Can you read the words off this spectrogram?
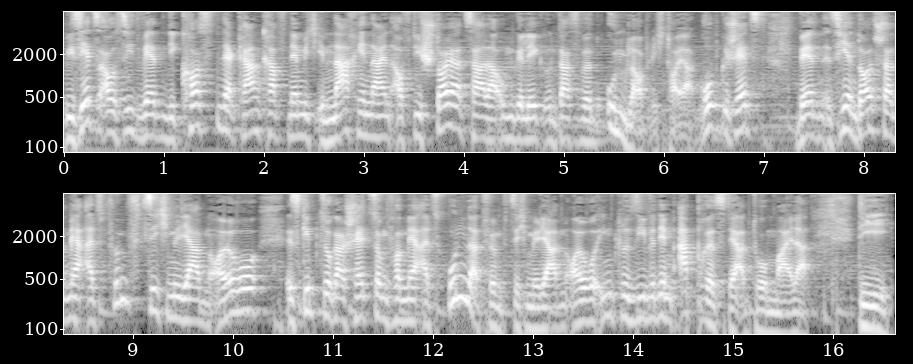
Wie es jetzt aussieht, werden die Kosten der Kernkraft nämlich im Nachhinein auf die Steuerzahler umgelegt und das wird unglaublich teuer. Grob geschätzt werden es hier in Deutschland mehr als 50 Milliarden Euro. Es gibt sogar Schätzungen von mehr als 150 Milliarden Euro inklusive dem Abriss der Atommeiler. Die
